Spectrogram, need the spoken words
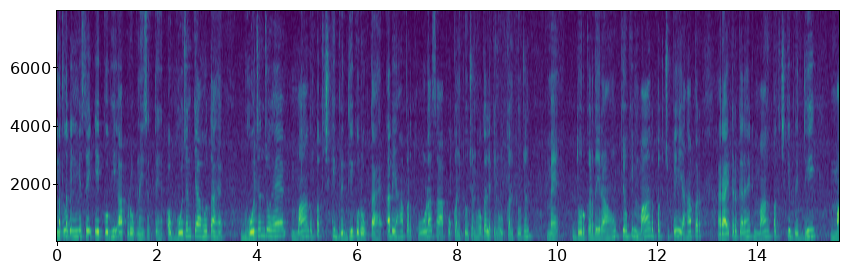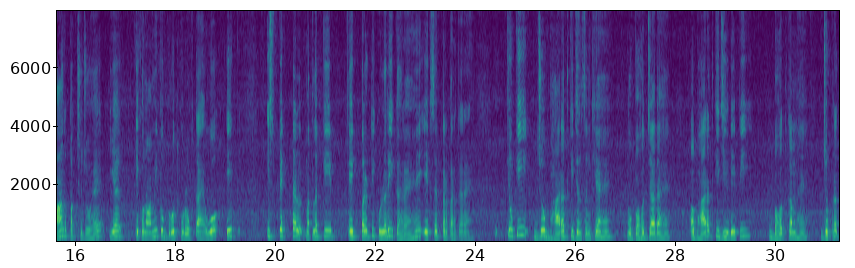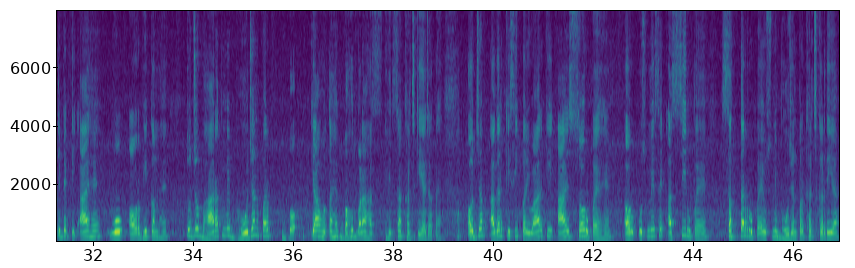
मतलब इनमें से एक को भी आप रोक नहीं सकते हैं। और भोजन क्या होता है? भोजन जो है, मांग पक्ष की वृद्धि को रोकता है। अब यहाँ पर थोड़ा सा आपको कन्फ्यूज़न होगा, लेकिन वो कन्फ्यूज़न मैं दूर कर दे रहा हूँ, क्योंकि मांग पक्ष पे यहाँ पर राइटर कह रहे हैं कि मांग पक्ष की वृद्धि, मांग पक्ष जो है यह इकोनॉमी को ग्रोथ को रोकता है। वो एक स्पेक्टल मतलब कि एक पर्टिकुलरी कह रहे हैं, एक सेक्टर पर कह रहे हैं। क्योंकि जो भारत की जनसंख्या है, वो बहुत ज़्यादा है, और भारत की जीडीपी बहुत कम है। जो प्रति व्यक्ति आय है, वो और भी कम है। तो जो भारत में भोजन पर क्या होता है बहुत बड़ा हिस्सा खर्च किया जाता है। और जब अगर किसी परिवार की आय सौ रुपये है और उसमें से अस्सी रुपये सत्तर रुपये उसने भोजन पर खर्च कर दिया,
